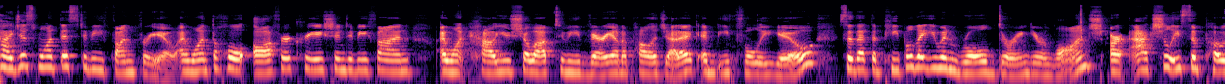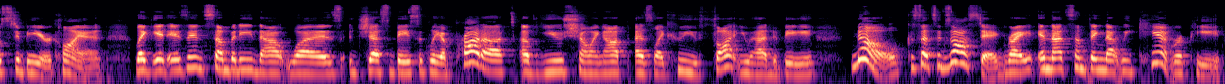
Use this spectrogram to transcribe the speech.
I just want this to be fun for you. I want the whole offer creation to be fun. I want how you show up to be very unapologetic and be fully you so that the people that you enrolled during your launch are actually supposed to be your client. Like it isn't somebody that was just basically a product of you showing up as like who you thought you had to be no, because that's exhausting, right? And that's something that we can't repeat.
